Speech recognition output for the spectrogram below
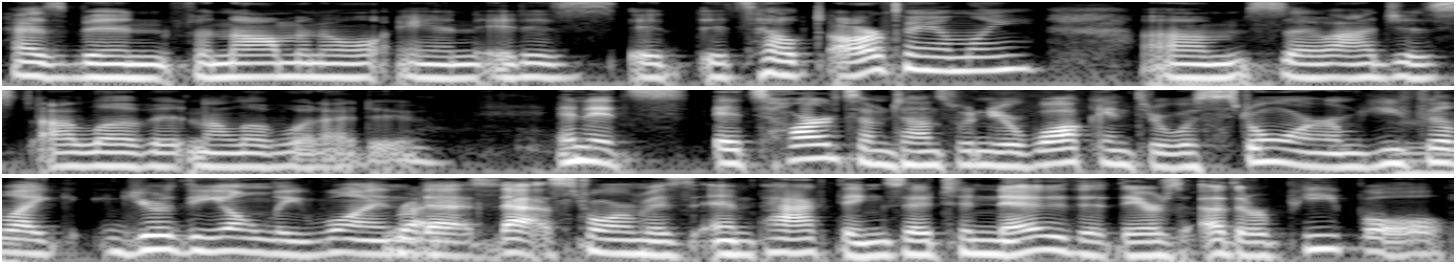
has been phenomenal, and it is it, it's helped our family. Um, so I just I love it, and I love what I do. And it's it's hard sometimes when you're walking through a storm. You feel like you're the only one Right. that that storm is impacting. So to know that there's other people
